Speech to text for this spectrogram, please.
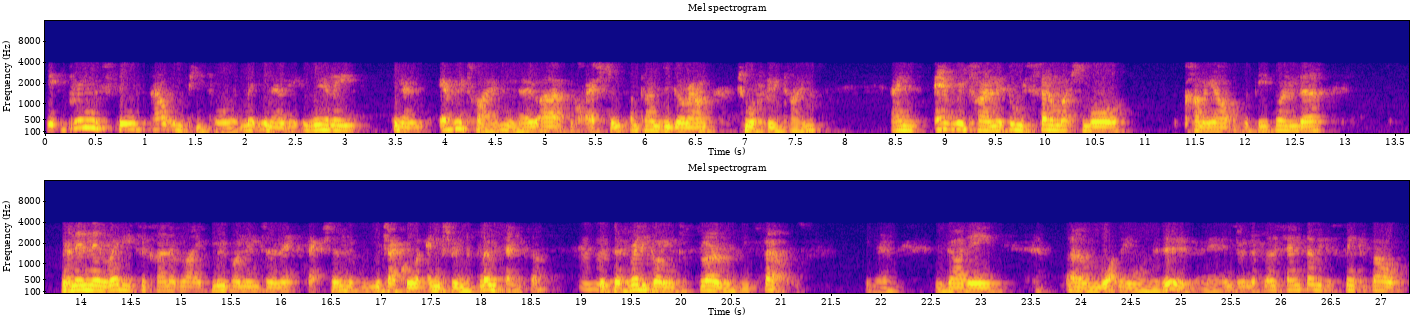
it brings things out in people. You know, it really, you know, every time, you know, I ask a question. Sometimes we go around two or three times, and every time there's always so much more coming out of the people, and uh, and then they're ready to kind of like move on into the next section, which I call entering the flow center, Mhm. because they've really got into flow with themselves, you know, regarding um, what they want to do. And entering the flow center, we just think about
